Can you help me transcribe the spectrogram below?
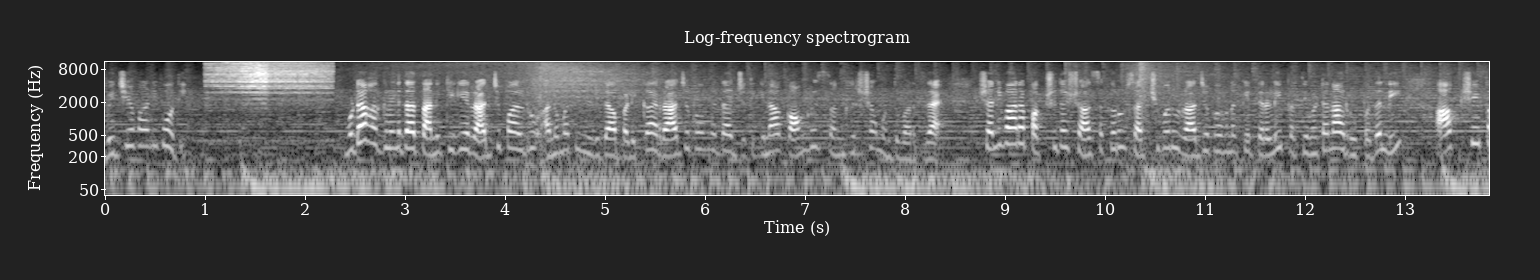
ವಿಜಯವಾಣಿ ಓದಿ. ಮುಡಾ ಹಗರಣದ ತನಿಖೆಗೆ ರಾಜ್ಯಪಾಲರು ಅನುಮತಿ ನೀಡಿದ ಬಳಿಕ ರಾಜಭವನದ ಜೊತೆಗಿನ ಕಾಂಗ್ರೆಸ್ ಸಂಘರ್ಷ ಮುಂದುವರೆದಿದೆ. ಶನಿವಾರ ಪಕ್ಷದ ಶಾಸಕರು ಸಚಿವರು ರಾಜಭವನಕ್ಕೆ ತೆರಳಿ ಪ್ರತಿಭಟನಾ ರೂಪದಲ್ಲಿ ಆಕ್ಷೇಪ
